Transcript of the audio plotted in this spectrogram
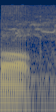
up.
